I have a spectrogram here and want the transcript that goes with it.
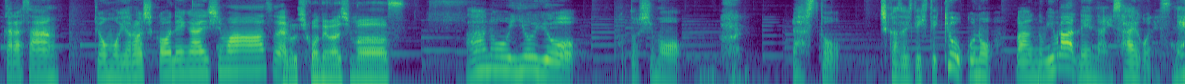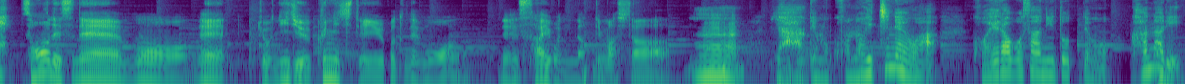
岡田さん今日もよろしくお願いしますよろしくお願いします。あのいよいよ今年もはい。ラスト近づいてきて、今日この番組は年内最後ですね。そうですね、もうね、今日29日ということで、もうね、最後になってました。うん。いやーでもこの1年は、声ラボさんにとってもかなり、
